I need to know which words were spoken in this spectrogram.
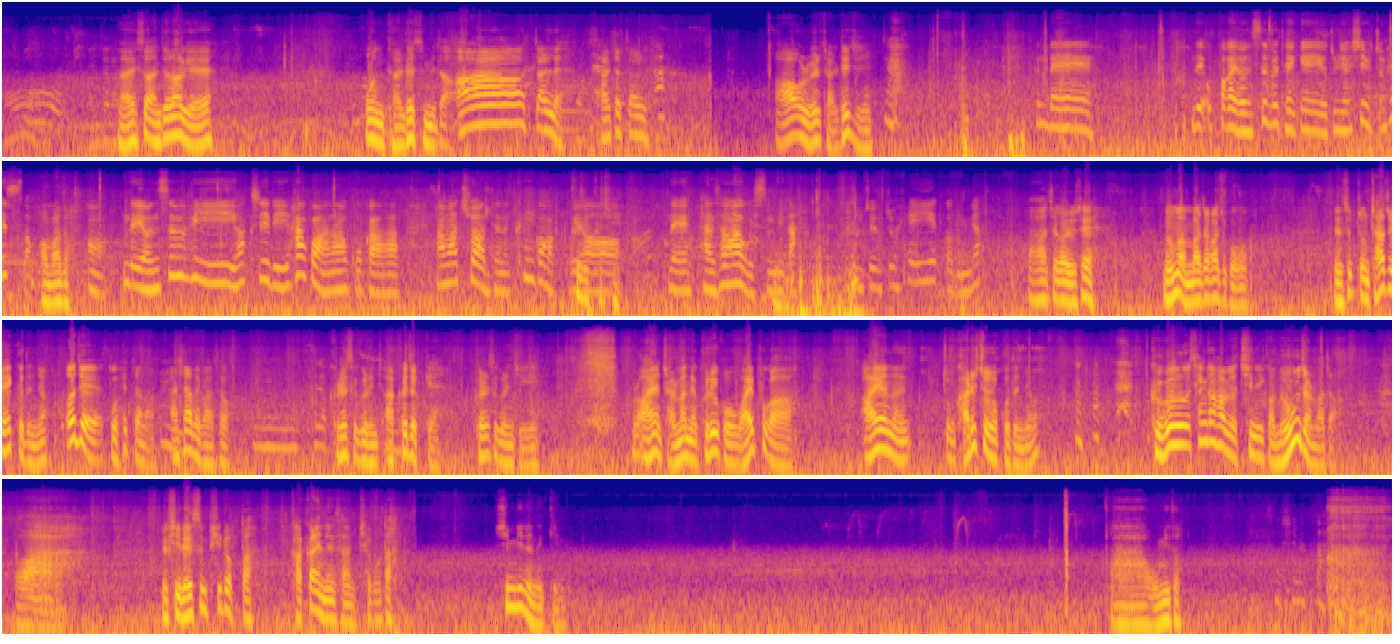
나이스 안전하게 온 잘 됐습니다 아 잘래 살짝 잘래 아 오늘 왜 이렇게 잘 되지 근데 근데 오빠가 연습을 되게 요즘 열심히 좀 했어. 어 맞아 어. 근데 연습이 확실히 하고 안 하고가 아마추어한테는 큰 것 같고요. 네, 반성하고 있습니다. 요즘 좀, 좀 해이했거든요. 아 제가 요새 너무 안 맞아가지고 연습 좀 자주 했거든요. 어제 또 했잖아. 음. 아시아드 가서. 음. 그래서 그런지 아 그저께. 그래서 그런지. 아연 잘 맞네요. 그리고 와이프가 아연은 좀 가르쳐 줬거든요. 그거 생각하면서 치니까 너무 잘 맞아. 와 역시 레슨 필요 없다. 가까이 있는 사람 최고다. 신비의 느낌. 아 5m 소심했다.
